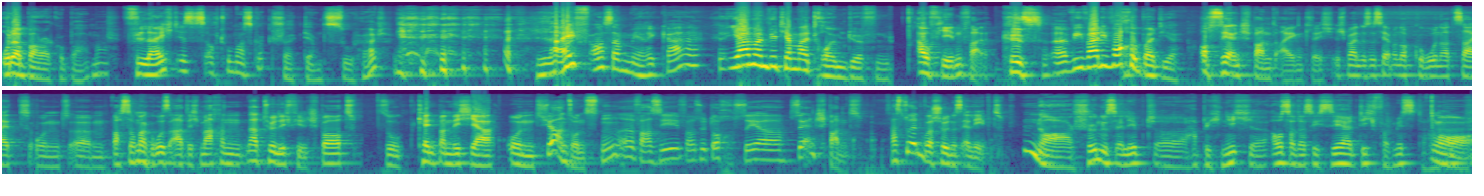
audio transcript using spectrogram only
Oder Barack Obama. Vielleicht ist es auch Thomas Gottschalk, der uns zuhört. Live aus Amerika. Ja, man wird ja mal träumen dürfen. Auf jeden Fall. Chris, äh, wie war die Woche bei dir? Auch sehr entspannt eigentlich. Ich meine, es ist ja immer noch Corona-Zeit und ähm, was soll man großartig machen? Natürlich viel Sport. So kennt man mich ja. Und ja, ansonsten äh, war, sie, war sie doch sehr, sehr entspannt. Hast du irgendwas Schönes erlebt? Na, Schönes erlebt äh, habe ich nicht, äh, außer dass ich sehr dich vermisst habe. Oh.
